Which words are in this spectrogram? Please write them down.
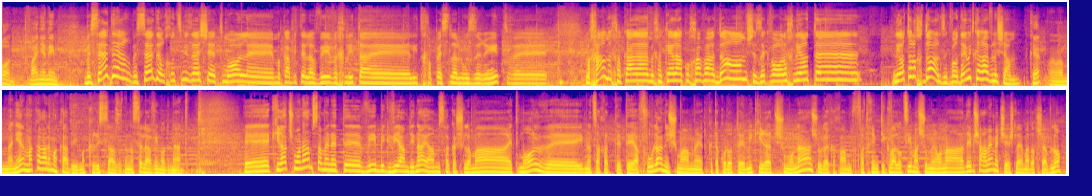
רון, מה העניינים? בסדר, בסדר, חוץ מזה שאתמול אה, מכבי תל אביב החליטה אה, להתחפש ללוזרית, ומחר מחכה, מחכה לה הכוכב האדום, שזה כבר הולך להיות, אה, להיות או לחדול, זה כבר די מתקרב לשם. כן, מעניין מה קרה למכבי עם הקריסה הזאת, ננסה להבין עוד מעט. אה, קריית שמונה מסמנת אה, וי בגביע המדינה, היה משחק השלמה אתמול, והיא מנצחת את אה, עפולה, נשמע את הקולות מקריית שמונה, שאולי ככה מפתחים תקווה להוציא משהו מעונה די משעממת שיש להם עד עכשיו, לא?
